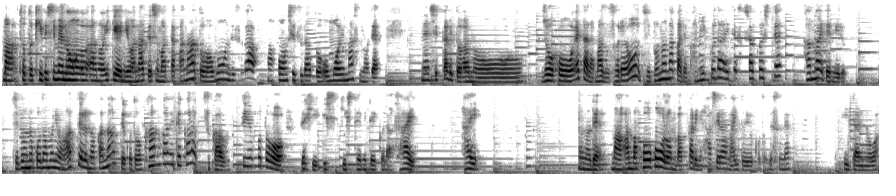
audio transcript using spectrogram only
まあ、ちょっと厳しめのあの意見にはなってしまったかなとは思うんですが、まあ、本質だと思いますので、ね、しっかりと、あのー、情報を得たら、まずそれを自分の中で噛み砕いて咀嚼して考えてみる。自分の子供には合ってるのかなっていうことを考えてから使うっていうことをぜひ意識してみてください。はい。なので、まあ、あんま方法論ばっかりに走らないということですね。言いたいのは。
